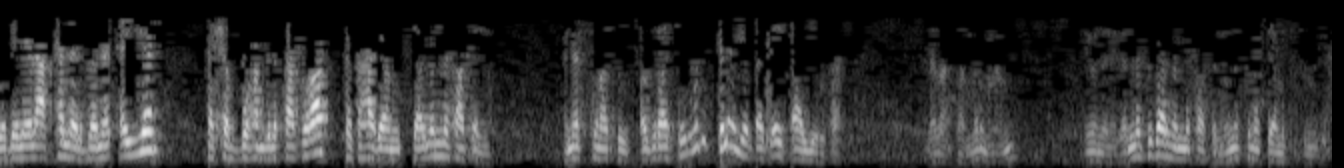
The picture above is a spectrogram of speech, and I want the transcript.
ወደ ሌላ ከለር በመቀየር ተሸቡሃን ብልካፊራት ከካህዲያኖች ጋር መመሳሰል ነው። እነሱ ናቸው ፀጉራቸውን ወደ ተለያየ አቅጣጫ ይቀያየሩታል ለማሳመር ምናምን የሆነ ነገር እነሱ ጋር መመሳሰል ነው። እነሱ ናቸው ያመጡት ምግብ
